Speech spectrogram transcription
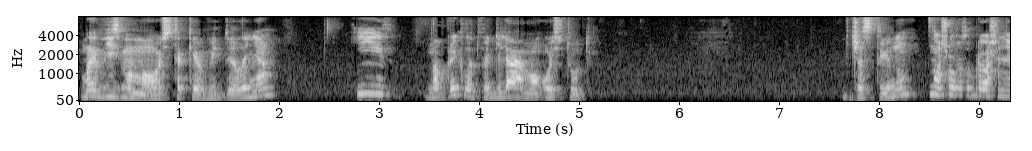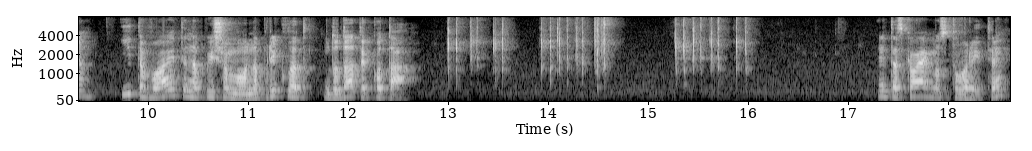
Ми візьмемо ось таке виділення. І, наприклад, виділяємо ось тут частину нашого зображення. І давайте напишемо, наприклад, додати кота. І таскаємо створити.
